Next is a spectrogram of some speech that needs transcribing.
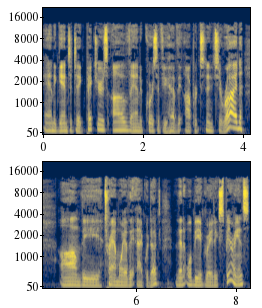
and again to take pictures of. And of course, if you have the opportunity to ride on the tramway of the aqueduct, then it will be a great experience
